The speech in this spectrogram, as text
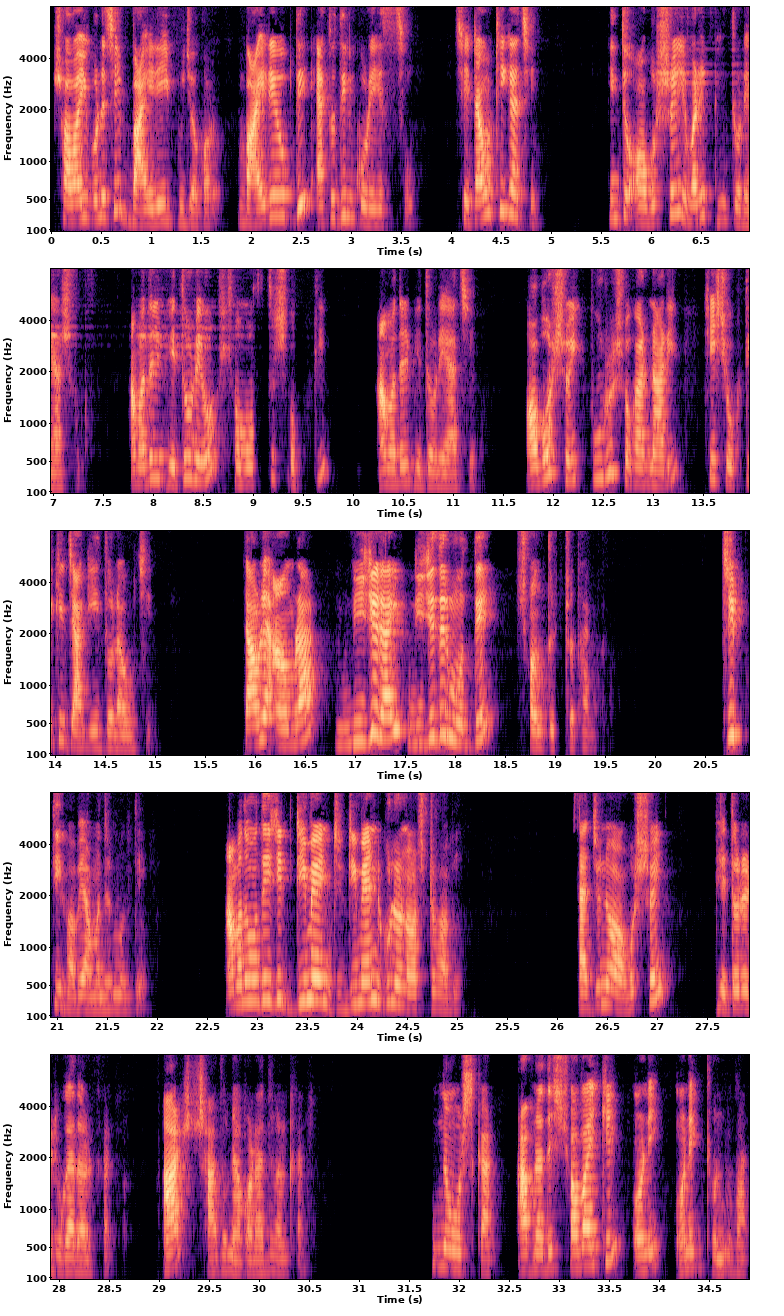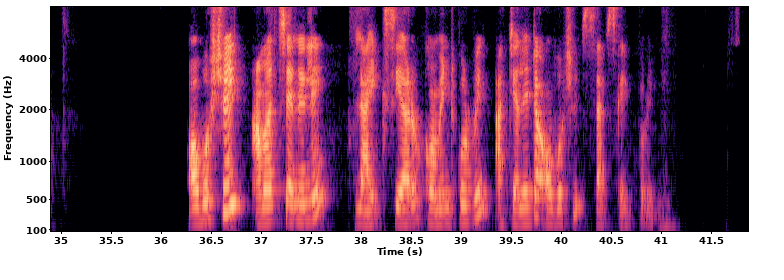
সবাই বলেছে, বাইরেই পুজো করো। বাইরে অবধি এতদিন করে এসছি। সেটাও ঠিক আছে। কিন্তু অবশ্যই এবারে ভেতরে আসুন। আমাদের ভেতরেও সমস্ত শক্তি আমাদের ভেতরে আছে। অবশ্যই পুরুষ হোক আর নারী, সেই শক্তিকে জাগিয়ে তোলা উচিত। তাহলে আমরা নিজেরাই নিজেদের মধ্যে সন্তুষ্ট থাকব। তৃপ্তি হবে আমাদের মধ্যে। আমাদের মধ্যে এই যে ডিম্যান্ড ডিম্যান্ডগুলো নষ্ট হবে। তার জন্য অবশ্যই ভেতরে ঢোকা দরকার আর সাধনা করা দরকার। নমস্কার। আপনাদের সবাইকে অনেক অনেক ধন্যবাদ। অবশ্যই আমার চ্যানেলে লাইক শেয়ার ও কমেন্ট করবেন আর চ্যানেলটা অবশ্যই সাবস্ক্রাইব করে দিন।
